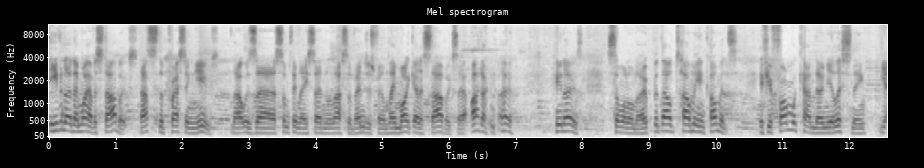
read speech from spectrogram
even though they might have a Starbucks, that's the pressing news. That was uh, something they said in the last Avengers film. They might get a Starbucks there. I don't know. Who knows? Someone will know, but they'll tell me in comments. If you're from Wakanda and you're listening, Yeah.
